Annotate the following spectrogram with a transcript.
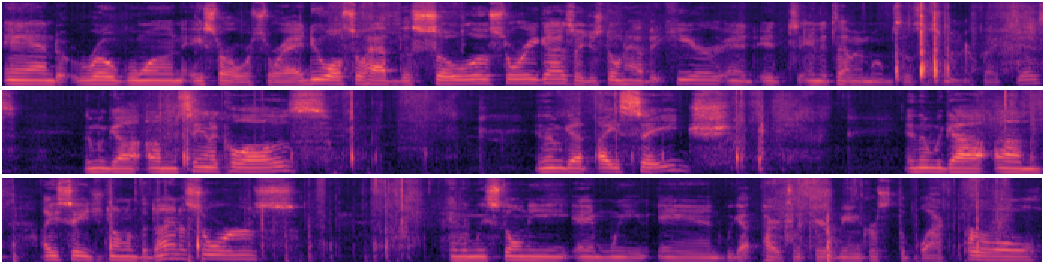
and Rogue One, A Star Wars Story. I do also have the solo story, guys. I just don't have it here, and it's and it's at my mom's house, as a matter of fact, guys. Then we got um Santa Claus, and then we got Ice Age, and then we got um Ice Age Dawn of the Dinosaurs, and then we still need and we and we got Pirates of the Caribbean, Curse of the Black Pearl.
